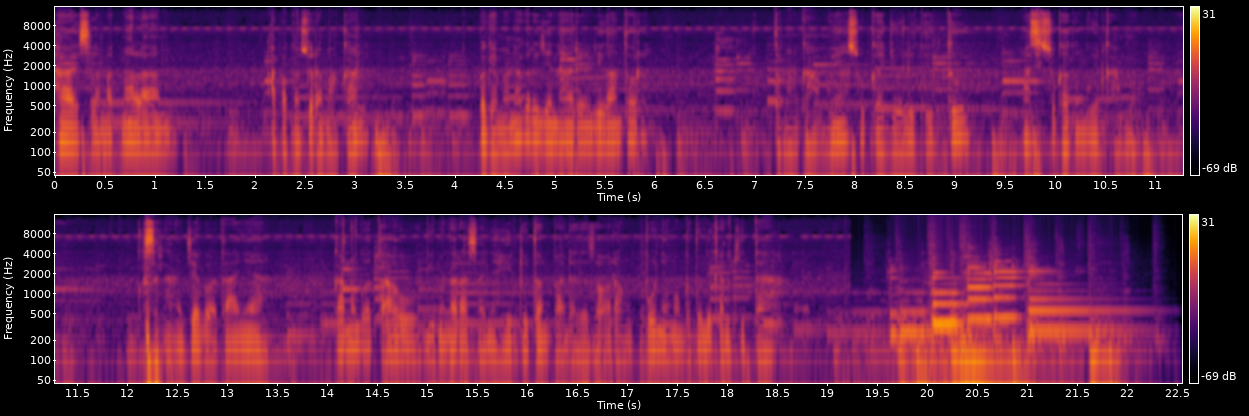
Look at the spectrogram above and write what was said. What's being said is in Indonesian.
Hai, selamat malam. Apakah sudah makan? Bagaimana kerjaan hari ini di kantor? Teman kamu yang suka julid itu masih suka gangguin kamu. Sengaja gue tanya, karena gue tahu gimana rasanya hidup tanpa ada seseorang pun yang mempedulikan kita.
